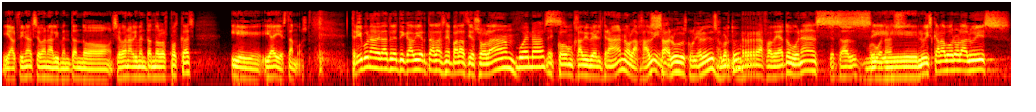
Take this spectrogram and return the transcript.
y al final se van alimentando, se van alimentando los podcasts y, y ahí estamos. Tribuna del Atlética abierta, las de Palacio Sola. Buenas. Con Javi Beltrán. Hola, Javi. Saludos cordiales, Alberto. Rafa Beato, buenas. ¿Qué tal? Muy Sí, buenas. Luis Calabor, hola, Luis.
